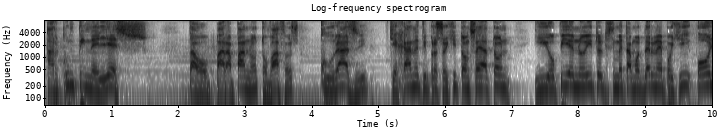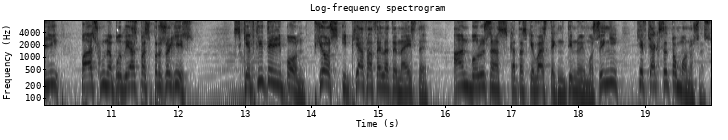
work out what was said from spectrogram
αρκούν πινελιές. Τα παραπάνω, το βάθος, κουράζει και χάνεται η προσοχή των θεατών οι οποίοι εννοείται ότι στη μεταμοντέρνα εποχή όλοι πάσχουν από διάσπαση προσοχής. Σκεφτείτε λοιπόν ποιος ή ποια θα θέλατε να είστε αν μπορούσε να σας κατασκευάσει τεχνητή νοημοσύνη και φτιάξετε το μόνο σας.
